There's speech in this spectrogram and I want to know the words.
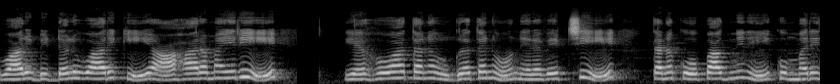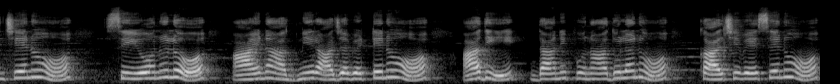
వారి బిడ్డలు వారికి ఆహారమైరి. యెహోవా తన ఉగ్రతను నెరవేర్చి తన కోపాగ్నిని కుమ్మరించెను. సియోనులో ఆయన అగ్ని రాజబెట్టెను. అది దాని పునాదులను కాల్చివేసెను.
